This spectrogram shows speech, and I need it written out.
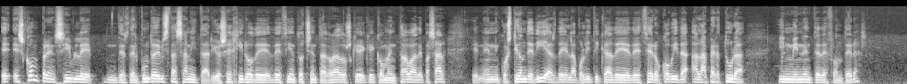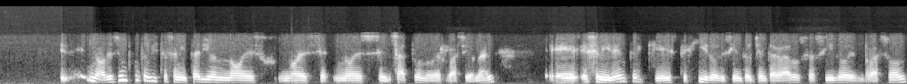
E, ¿Es comprensible desde el punto de vista sanitario ese giro de, 180 grados que, comentaba de pasar en, cuestión de días de la política de, cero COVID a la apertura inminente de fronteras? Eh, no, desde un punto de vista sanitario no es, no es, no es sensato, no es racional. Eh, es evidente que este giro de 180 grados ha sido en razón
